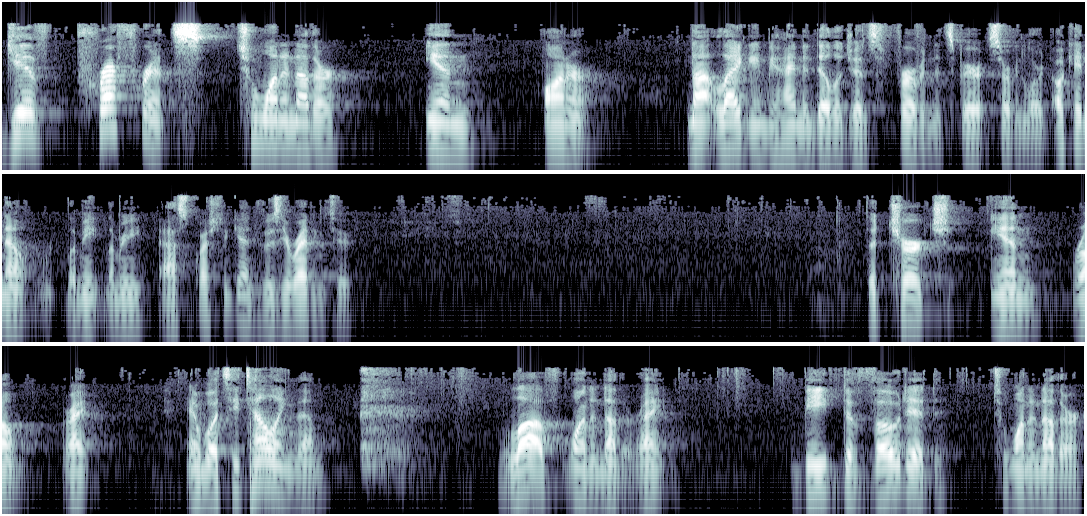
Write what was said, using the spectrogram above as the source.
Give preference to one another in honor, not lagging behind in diligence, fervent in spirit, serving the Lord. Okay, now let me let me ask the question again. Who's he writing to? The church in Rome, right? And what's he telling them? Love one another, right? Be devoted to one another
